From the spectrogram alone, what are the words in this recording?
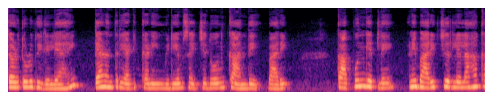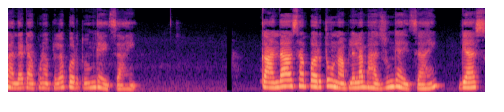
तडतोड दिलेले आहे. त्यानंतर या ठिकाणी मीडियम साईजचे दोन कांदे बारीक कापून घेतले आणि बारीक चिरलेला हा कांदा टाकून आपल्याला परतून घ्यायचा आहे. कांदा असा परतून आपल्याला भाजून घ्यायचा आहे. गॅस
